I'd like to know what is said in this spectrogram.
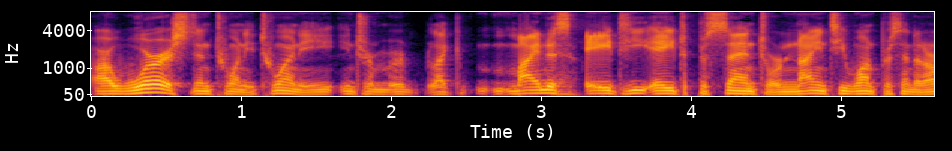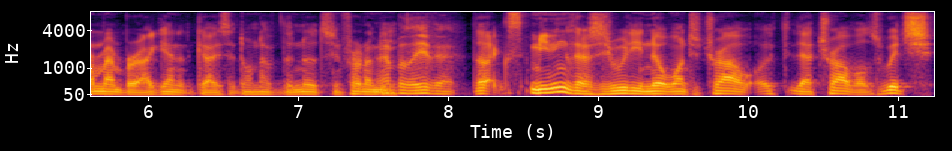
are worse than 2020 in terms of like minus 88% or 91%. I don't remember. Again, guys, I don't have the notes in front of me. i believe it Like, meaning there's really no one to travel that travels, which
